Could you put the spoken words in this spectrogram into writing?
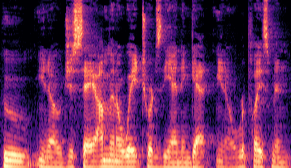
who you know just say I'm going to wait towards the end and get you know replacement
